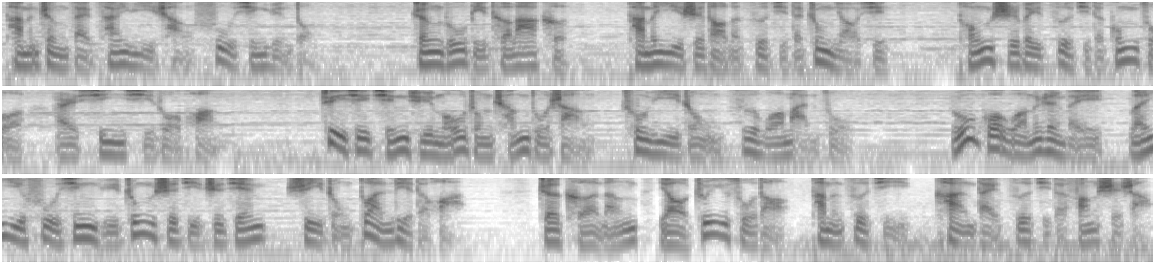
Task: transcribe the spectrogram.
他们正在参与一场复兴运动。正如比特拉克，他们意识到了自己的重要性。同时为自己的工作而欣喜若狂，这些情绪某种程度上出于一种自我满足。如果我们认为文艺复兴与中世纪之间是一种断裂的话，这可能要追溯到他们自己看待自己的方式上。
